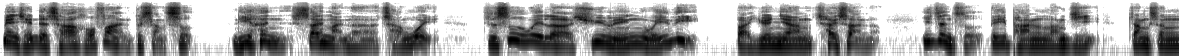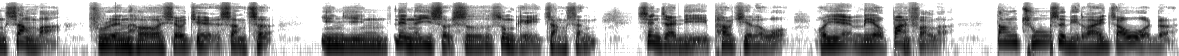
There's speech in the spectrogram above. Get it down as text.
面前的茶和饭不想吃，离恨塞满了肠胃，只是为了虚名为利，把鸳鸯拆散了。一阵子杯盘狼藉，张生上马，夫人和小姐上车。”莺莺念了一首诗送给张生：“现在你抛弃了我，我也没有办法了。当初是你来找我的，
